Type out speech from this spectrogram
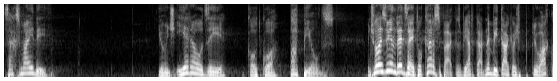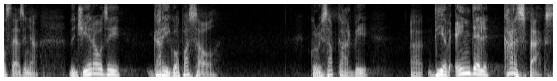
sāk smaidīt, jo viņš ieraudzīja kaut ko papildus. Viņš vēl aizvien redzēja to karaspēku, kas bija apkārt. Nebija tā, ka viņš kļuva akls tajā ziņā. Viņš ieraudzīja garīgo pasauli, kur visapkārt bija dieva eņģeļa karaspēks,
